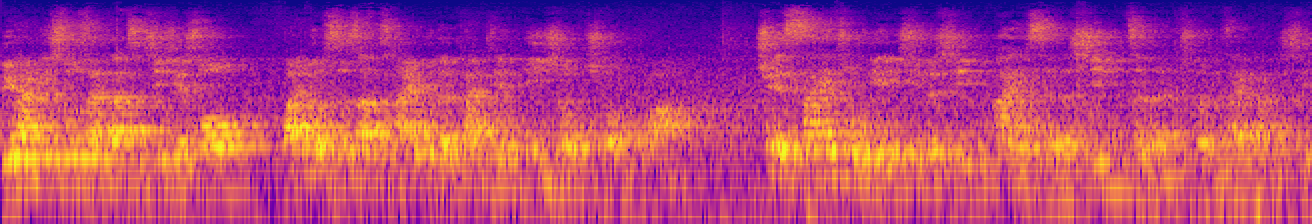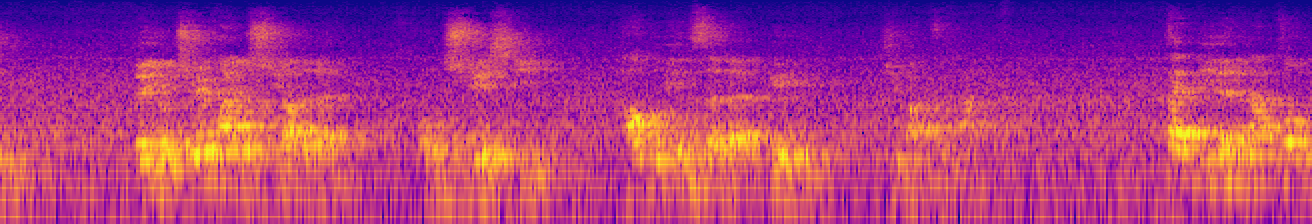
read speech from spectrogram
约翰一书三章十七节说，凡有世上财物的，看见弟兄穷乏，却塞住怜恤的心，爱神的心只能存在他的心里面。对有缺乏有需要的人，我们学习毫不吝啬的愿意去帮助他。在敌人的当中，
